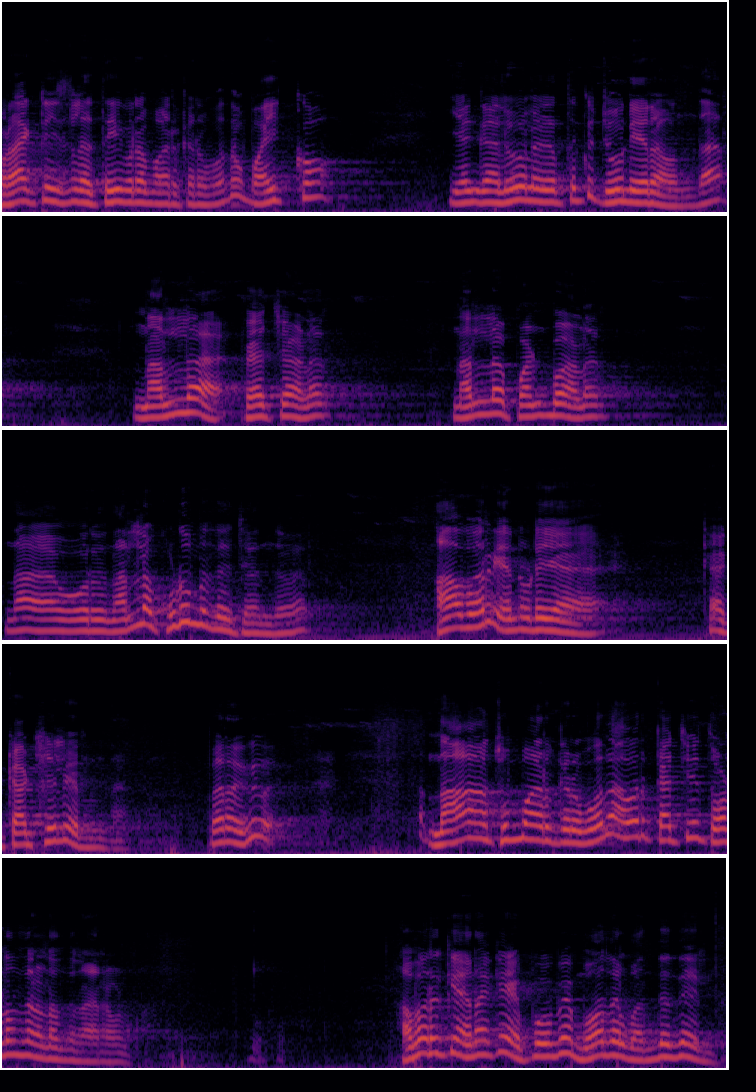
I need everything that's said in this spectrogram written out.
ப்ராக்டிஸில் தீவிரமாக இருக்கிற போது வைகோ எங்கள் அலுவலகத்துக்கு ஜூனியராக வந்தார். நல்ல பேச்சாளர் நல்ல பண்பாளர் நான் ஒரு நல்ல குடும்பத்தை சேர்ந்தவர். அவர் என்னுடைய க கட்சியில் இருந்தார். பிறகு நான் சும்மா இருக்கிற போது அவர் கட்சியை தொடர்ந்து நடந்தினார் அவ்வளோ அவருக்கு எனக்கு எப்போவுமே மோதல் வந்ததே இல்லை.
